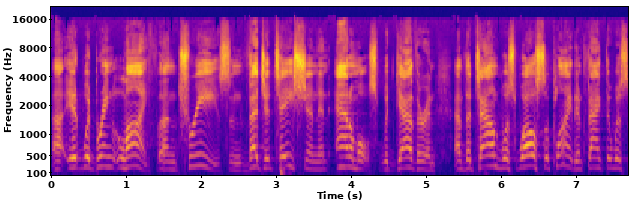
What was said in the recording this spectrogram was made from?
uh, it would bring life, and trees and vegetation and animals would gather, and, and the town was well supplied. In fact, there was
